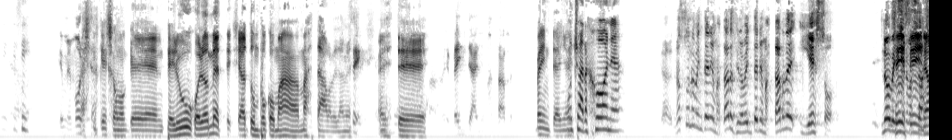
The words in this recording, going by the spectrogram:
Sí, sí, sí. Qué memoria. Así que como que en Perú, Colombia, te llega todo un poco más, más tarde también. Sí, Este, 20 años más tarde. 20 años. Mucho Arjona. Claro, no solo 20 años más tarde, sino 20 años más tarde y eso. No 20 Sí, años sí, más no.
